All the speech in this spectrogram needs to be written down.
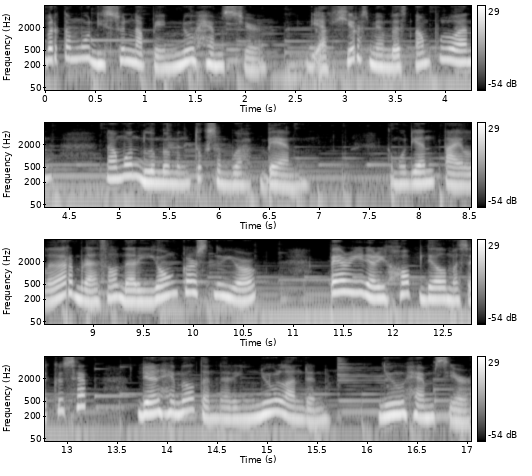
bertemu di Sunape, New Hampshire di akhir 1960-an, namun belum membentuk sebuah band. Kemudian Tyler berasal dari Yonkers, New York, Perry dari Hopedale, Massachusetts, dan Hamilton dari New London, New Hampshire.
